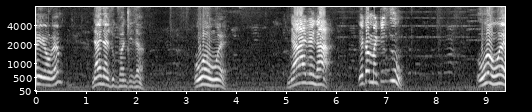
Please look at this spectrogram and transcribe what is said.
એમ. ના ના સુખ શાંતિ છે. ઓવે ઓવે ના રે ના. એ તો મટી ગયું. ઓવે ઓવે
